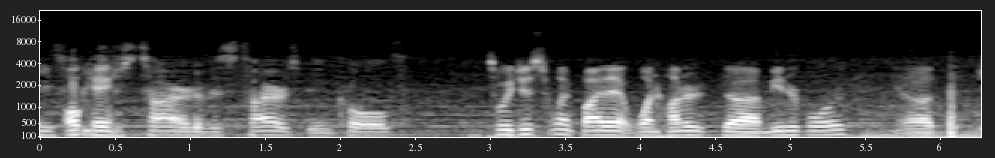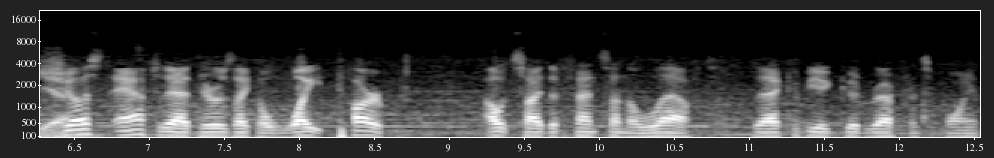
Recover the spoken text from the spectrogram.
He's, Okay. he's just tired of his tires being cold. So we just went by that 100 uh, meter board. Uh, Yeah. Just after that, there was like a white tarp outside the fence on the left. That could be a good reference point.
